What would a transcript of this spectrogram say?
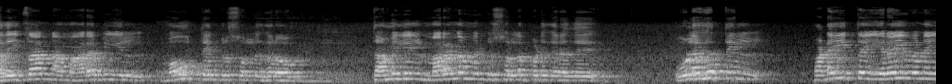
அதைத்தான் நாம் அரபியில் மவுத் என்று சொல்லுகிறோம். தமிழில் மரணம் என்று சொல்லப்படுகிறது. உலகத்தில் படைத்த இறைவனை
